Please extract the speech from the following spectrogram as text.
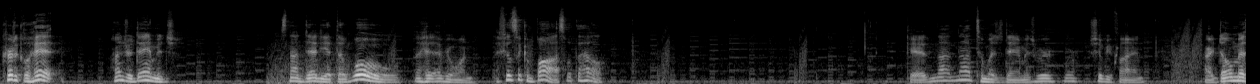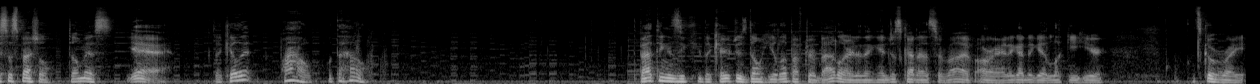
Critical hit! 100 damage. It's not dead yet though. Whoa! I hit everyone. It feels like a boss. What the hell? Okay, not not too much damage. We're, we should be fine. Alright, don't miss a special. Don't miss. Yeah. Did I kill it? Wow, what the hell? The bad thing is the, the characters don't heal up after a battle or anything. I just gotta survive. Alright, I gotta get lucky here. Let's go right.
